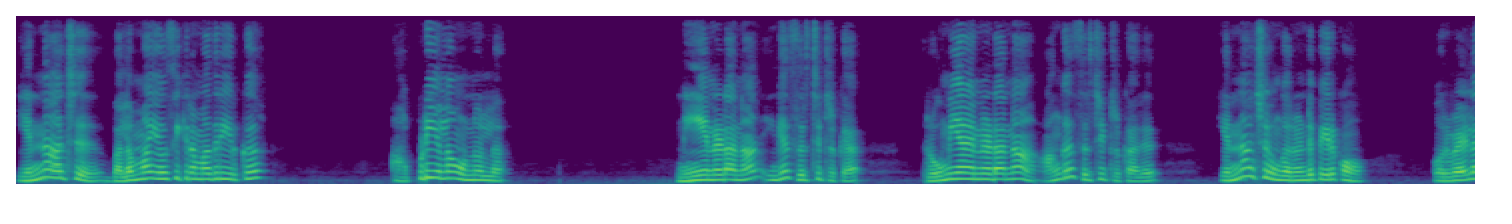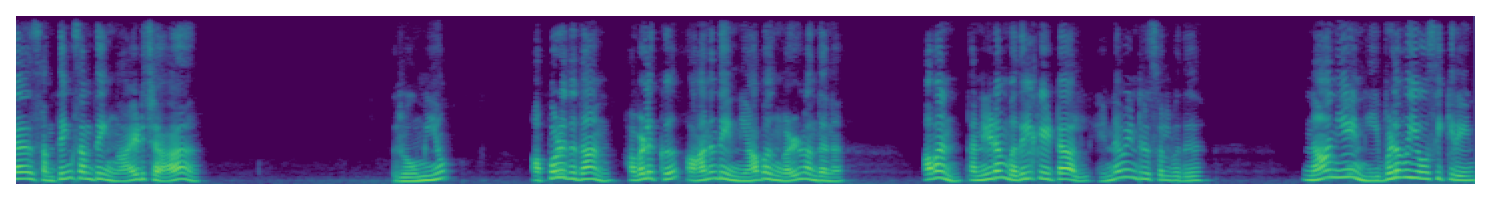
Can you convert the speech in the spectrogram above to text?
என்ன ஆச்சு? பலமாக யோசிக்கிற மாதிரி இருக்கு? அப்படியெல்லாம் ஒன்றும் இல்லை. நீ என்னடானா இங்கே சிரிச்சிட்ருக்க? ரோமியா என்னடானா அங்கே சிரிச்சிட்ருக்காரு? என்னாச்சு உங்கள் ரெண்டு பேருக்கும்? ஒருவேளை சம்திங் சம்திங் ஆயிடுச்சா? ரோமியோ? அப்பொழுதுதான் அவளுக்கு ஆனந்தின் ஞாபகங்கள் வந்தன. அவன் தன்னிடம் பதில் கேட்டால் என்னவென்று சொல்வது? நான் ஏன் இவ்வளவு யோசிக்கிறேன்?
